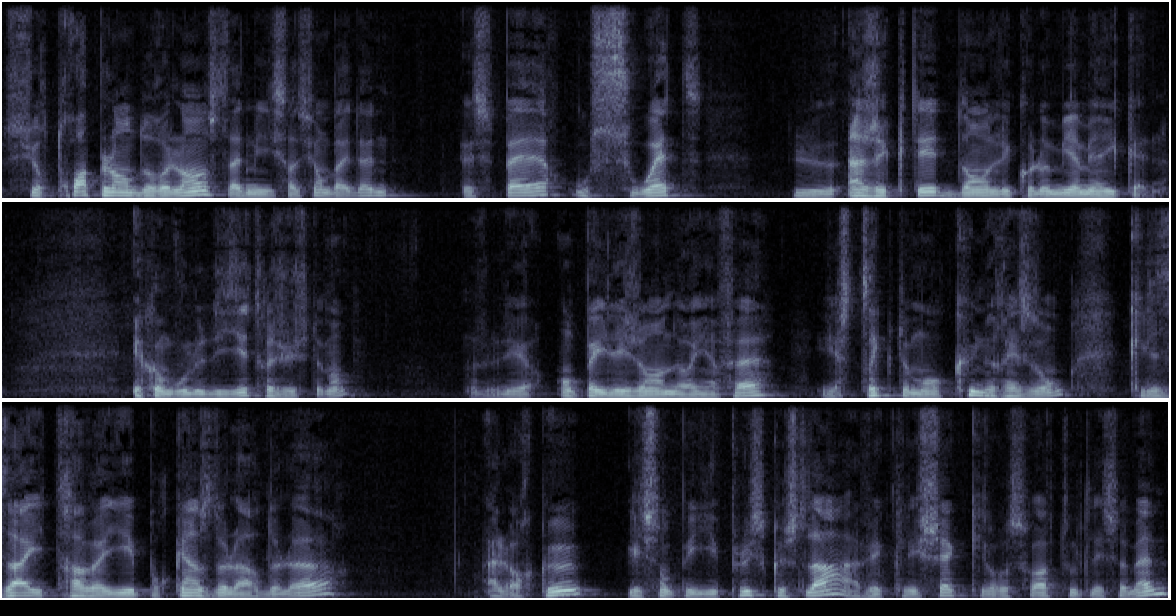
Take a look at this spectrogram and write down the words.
sur trois plans de relance, l'administration Biden espère ou souhaite injecter dans l'économie américaine. Et comme vous le disiez très justement, on paye les gens à ne rien faire. Il n'y a strictement aucune raison qu'ils aillent travailler pour 15 dollars de l'heure, alors que ils sont payés plus que cela avec les chèques qu'ils reçoivent toutes les semaines.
